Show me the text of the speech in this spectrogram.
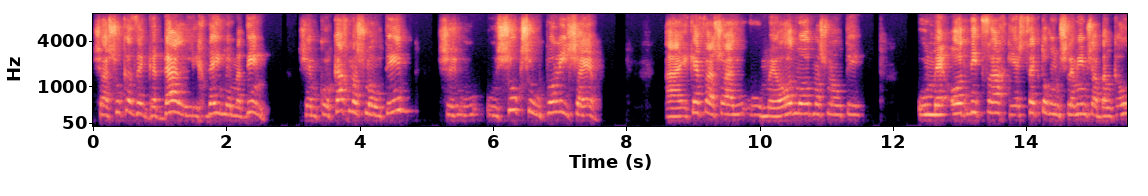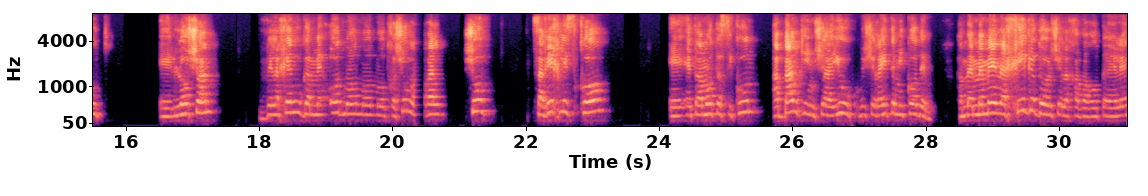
שהשוק הזה גדל לכדי ממדים שהם כל כך משמעותיים, שהוא שוק שהוא פה להישאר. ההיקף האשראי הוא מאוד מאוד משמעותי, הוא מאוד נצרך, כי יש סקטורים שלמים שהבנקאות אה, לא שם, ולכן הוא גם מאוד מאוד מאוד מאוד חשוב, אבל שוב, צריך לזכור אה, את רמות הסיכון, הבנקים שהיו, כפי שראיתם מקודם, המממן הכי גדול של החברות האלה,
